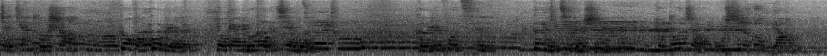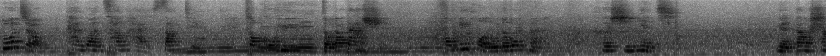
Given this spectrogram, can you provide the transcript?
枕间途上，若逢故人，又该如何借问？隔日复次，更能记得什么？有多久无视路标？多久看惯沧海桑田？从谷雨走到大雪，红米火炉的温暖，何时念起？远道上，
